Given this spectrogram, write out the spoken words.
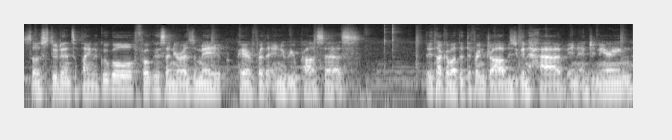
So students applying to Google, focus on your resume, prepare for the interview process. They talk about the different jobs you can have in engineering.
